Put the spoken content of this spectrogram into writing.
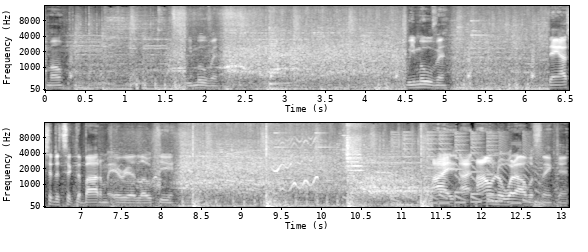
Come on. We moving. We moving. Dang, I should have took the bottom area low key. I, I I don't know what I was thinking.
